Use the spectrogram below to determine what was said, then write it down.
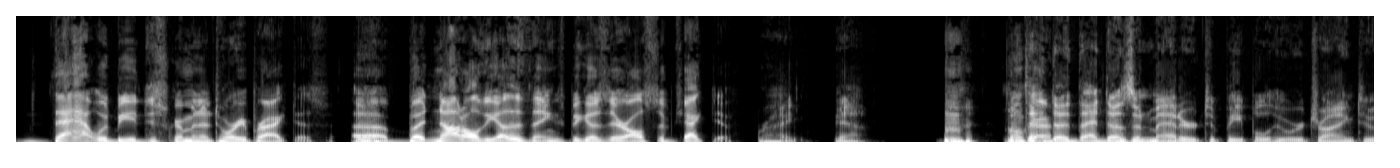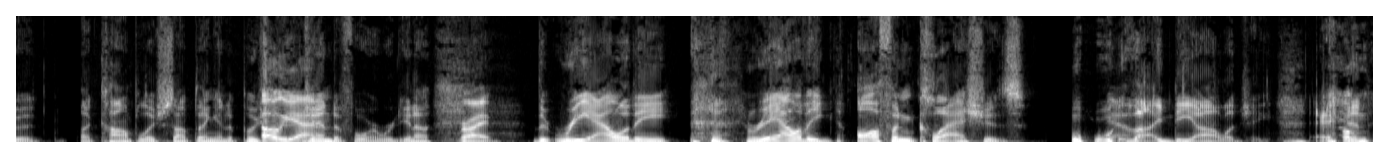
that would be a discriminatory practice, uh, but not all the other things because they're all subjective. Right. Yeah. But Okay. that, that doesn't matter to people who are trying to accomplish something and to push Oh, their yeah. agenda forward. You know, Right. the reality reality often clashes with ideology, and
